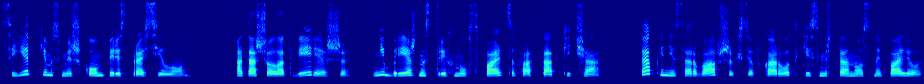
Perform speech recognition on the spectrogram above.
С едким смешком переспросил он. Отошел от Вериша, небрежно стряхнув с пальцев остатки чар, так и не сорвавшихся в короткий смертоносный полет.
